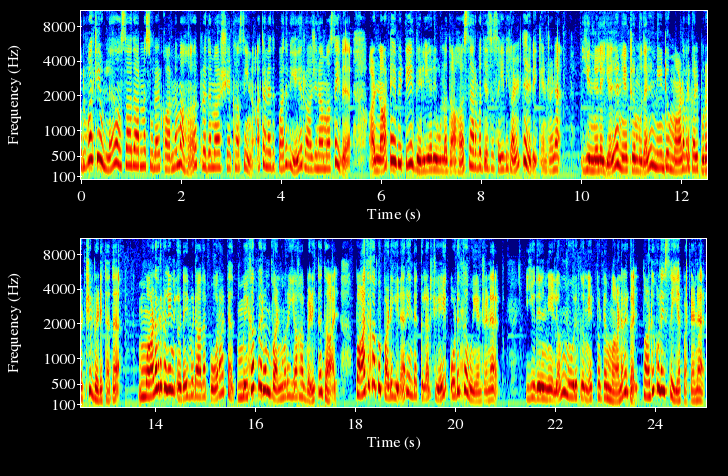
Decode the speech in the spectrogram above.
உருவாக்கியுள்ள அசாதாரண சூழல் காரணமாக பிரதமர் ஷேக் ஹசீனா தனது பதவியை ராஜினாமா செய்து அந்நாட்டை விட்டே வெளியேறியுள்ளதாக சர்வதேச செய்திகள் தெரிவிக்கின்றன. இந்நிலையில் நேற்று முதல் மீண்டும் மாணவர்கள் புரட்சி வெடித்தது. மாணவர்களின் இடைவிடாத போராட்டம் மிக பெரும் வன்முறையாக வெடித்ததால் பாதுகாப்பு படையினர் இந்த கிளர்ச்சியை ஒடுக்க முயன்றனர். இதில் மேலும் நூறுக்கு மேற்பட்ட மாணவர்கள் படுகொலை செய்யப்பட்டனர்.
